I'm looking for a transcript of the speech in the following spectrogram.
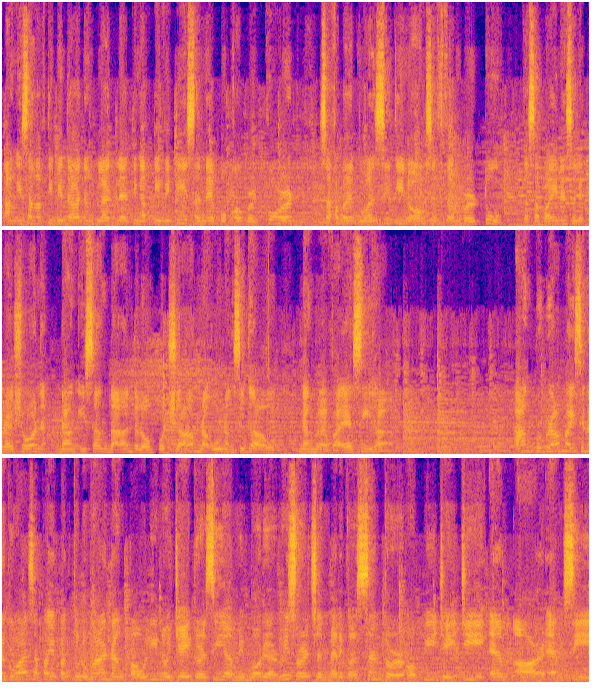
ang isang aktibidad ng bloodletting activity sa NEPO Covered Court sa Cabanatuan City noong September 2 kasabay ng selebrasyon ng isang daan dalawamput siyam na unang sigaw ng Nueva Ecija. Ang programa ay sinagawa sa pakipagtulungan ng Paulino J. Garcia Memorial Research and Medical Center o PJG MRMC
